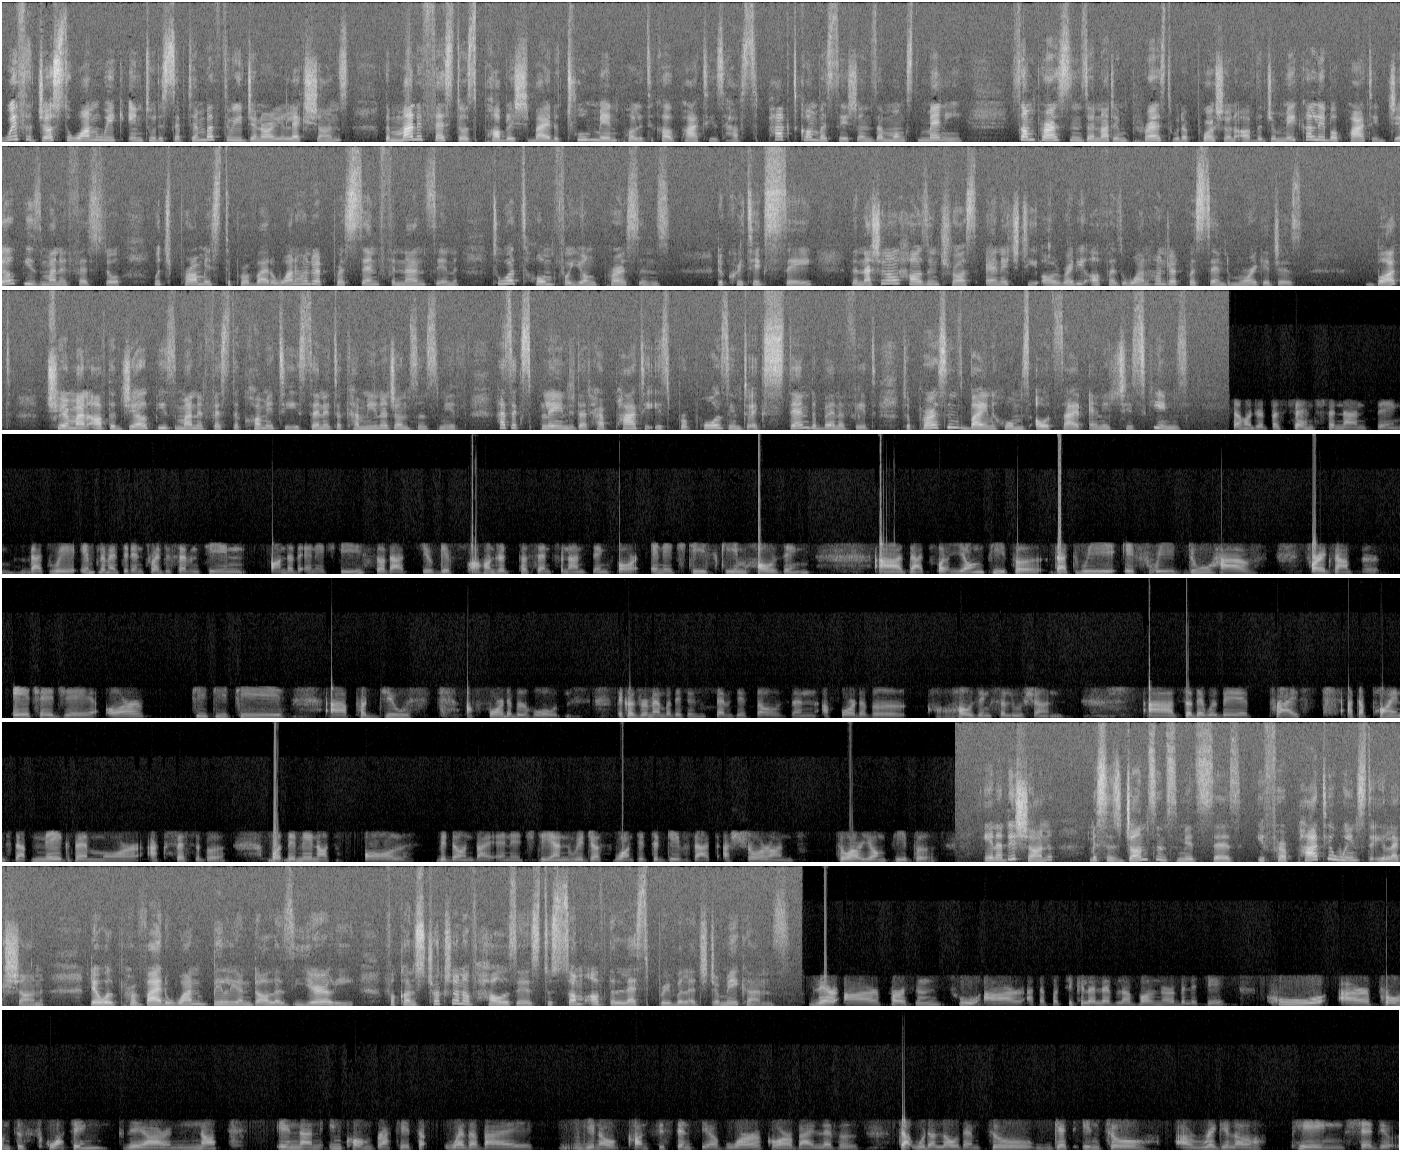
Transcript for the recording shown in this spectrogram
With just one week into the September 3 general elections, the manifestos published by the two main political parties have sparked conversations amongst many. Some persons are not impressed with a portion of the Jamaica Labour Party JLP's manifesto, which promised to provide 100% financing towards home for young persons. The critics say the National Housing Trust NHT already offers 100% mortgages. But chairman of the JLP's Manifesto Committee, Senator Kamina Johnson Smith, has explained that her party is proposing to extend the benefit to persons buying homes outside NHT schemes. The 100% financing that we implemented in 2017 under the NHT, so that you give 100% financing for NHT scheme housing, uh, that for young people, that we, if we do have, for example, HAJ or PPP uh, produced affordable homes. Because remember, this is 70,000 affordable housing solutions. Uh, so they will be priced at a point that make them more accessible, but they may not all be done by NHT. And we just wanted to give that assurance to our young people. In addition, Mrs. Johnson Smith says if her party wins the election, they will provide $1 billion yearly for construction of houses to some of the less privileged Jamaicans. There are persons who are at a particular level of vulnerability, who are prone to squatting. They are not in an income bracket, whether by you know consistency of work or by level that would allow them to get into a regular paying schedule,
